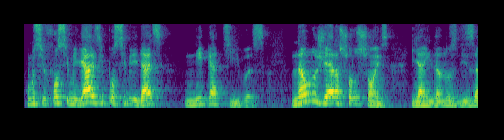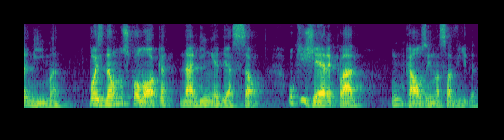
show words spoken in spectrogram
como se fossem milhares de possibilidades negativas. Não nos gera soluções e ainda nos desanima, pois não nos coloca na linha de ação, o que gera, é claro, um caos em nossa vida.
